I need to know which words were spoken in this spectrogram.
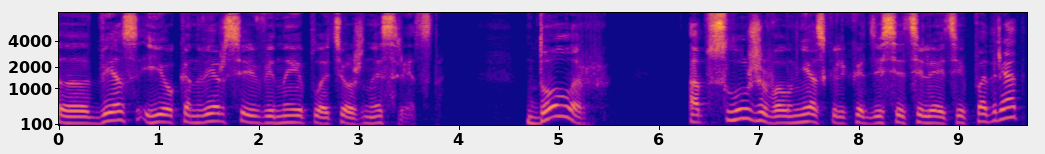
э, без ее конверсии в иные платежные средства. Доллар обслуживал несколько десятилетий подряд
